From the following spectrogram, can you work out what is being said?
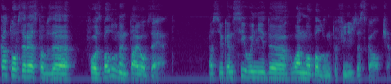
cut off the rest of the fourth balloon and tie off the end. As you can see, we need uh, one more balloon to finish the sculpture.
